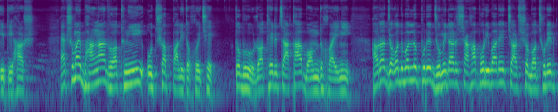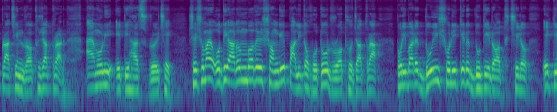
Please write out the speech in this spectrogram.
ইতিহাস। একসময় ভাঙা রথ নিয়েই উৎসব পালিত হয়েছে। তবু রথের চাকা বন্ধ হয়নি। হাওড়ার জগৎবল্লভপুরের জমিদার শাখা পরিবারের চারশো বছরের প্রাচীন রথযাত্রার এমনই ইতিহাস রয়েছে। সে সময় অতি আড়ম্বরের সঙ্গে পালিত হতো রথযাত্রা। পরিবারের দুই শরিকের দুটি রথ ছিল, একটি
